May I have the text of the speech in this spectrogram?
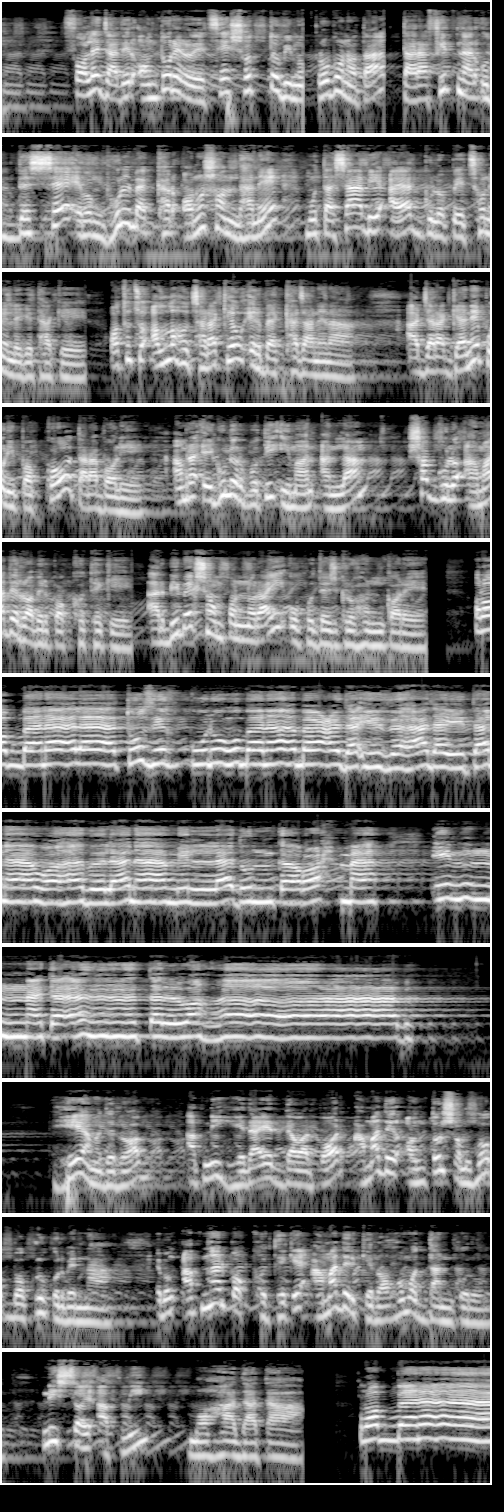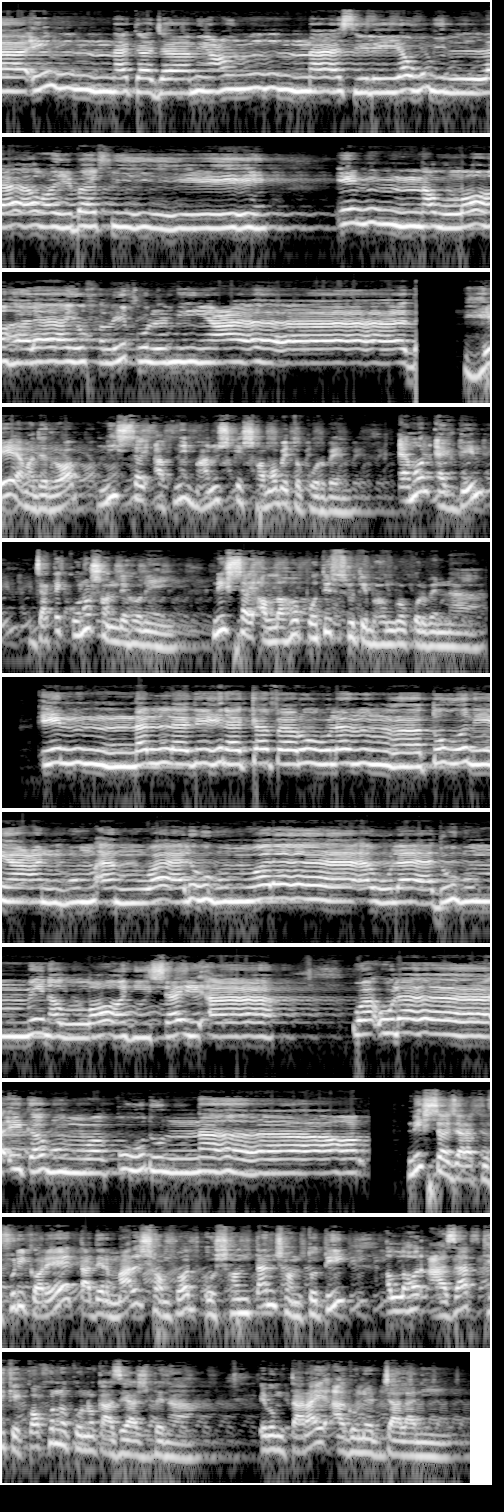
ফলে যাদের অন্তরে রয়েছে সত্য বিমুখ প্রবণতা তারা ফিতনার উদ্দেশ্যে এবং ভুল ব্যাখ্যার অনুসন্ধানে মুতাসাবি আয়াতগুলো পেছনে লেগে থাকে অথচ আল্লাহ ছাড়া কেউ এর ব্যাখ্যা জানে না আর যারা জ্ঞানে পরিপক্ক তারা বলে আমরা এগুলোর প্রতি ইমান আনলাম সবগুলো আমাদের রবের পক্ষ থেকে আর বিবেক সম্পন্নরাই উপদেশ গ্রহণ করে ربنا لا تزغ قلوبنا بعد إذ هديتنا وهب لنا من لدنك رحمة إنك أنت الوهاب হে আমাদের রব আপনি হেদায়েত দেওয়ার পর আমাদের অন্তরসমূহ বক্র করবেন না এবং আপনার পক্ষ থেকে আমাদেরকে রহমত দান করুন নিশ্চয় আপনি মহাদাতা ربنا إنك جامع الناس ليوم لا ريب فيه إن الله لا يخلف الميعاد হে আমাদের রব নিশ্চয় আপনি মানুষকে সমবেত করবেন এমন একদিন যাতে কোনো সন্দেহ নেই নিশ্চয় আল্লাহ প্রতিশ্রুতি ভঙ্গ করবেন না إن الذين كفروا لن تغني عنهم أموالهم ولا أولادهم من الله شيئا وأولئك هم وقود النار নিশ্চয় যারা কুফুরি করে, তাদের মাল সম্পদ ও সন্তান সন্ততি আল্লাহর আজাদ থেকে কখনো কোনো কাজে আসবে না। এবং তারাই আগুনের জ্বালানি।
